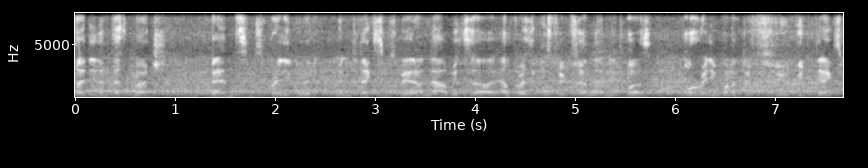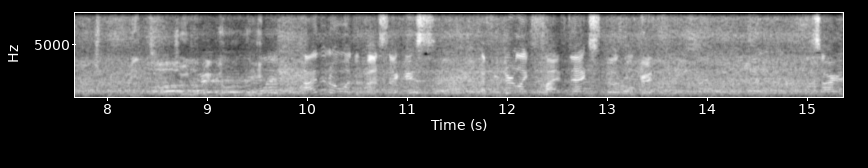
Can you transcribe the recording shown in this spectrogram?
so I didn't test much. Bant seems pretty good. I mean, the deck seems better now with uh, Eldrazi Conscription, and it was already one of the few good decks which would beat Jund regularly. I don't know what the best deck is. I think there are like five decks that are all good. Sorry.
